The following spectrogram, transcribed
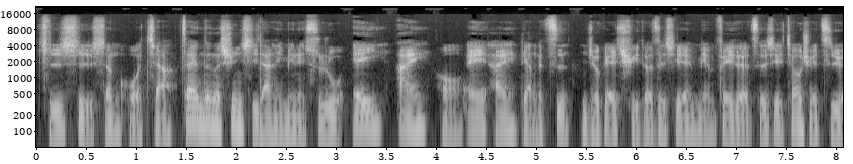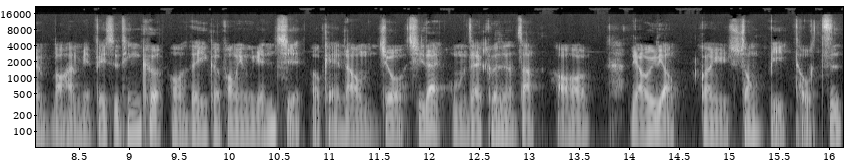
知识生活家，在那个讯息栏里面你输入 AI 哦 AI 两个字，你就可以取得这些免费的这些教学资源，包含免费试听课哦的一个报名链接，OK，那我们就期待我们在课程上好好聊一聊关于双币投资。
